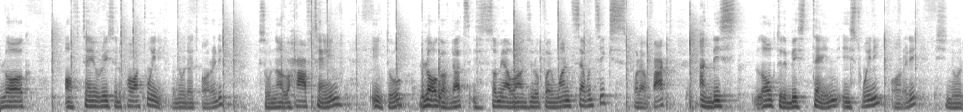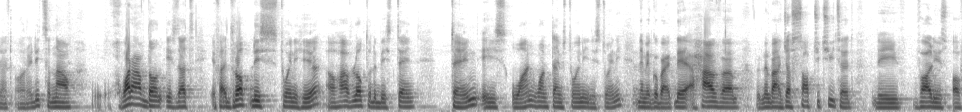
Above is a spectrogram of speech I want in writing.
log of 10 raised to the power 20. You know that already. So now we have 10 into log of that is somewhere around 0.176 for a fact. And this log to the base 10 is 20 already. You know that already. So now what I've done is that if I drop this 20 here, I'll have log to the base 10 10 is 1, 1 times 20 is 20. Let me go back there. I have, um, remember I just substituted the values of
